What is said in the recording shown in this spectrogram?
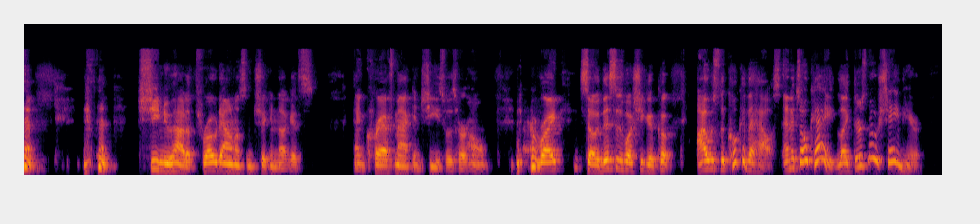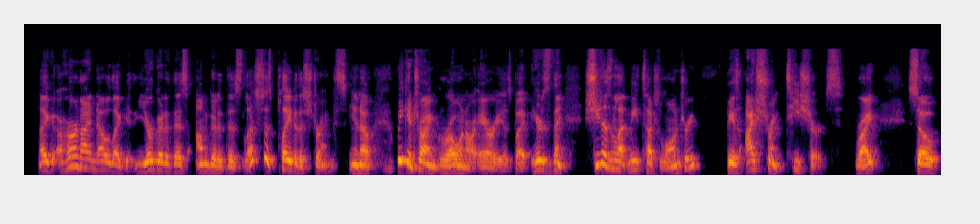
she knew how to throw down on some chicken nuggets and Kraft mac and cheese was her home. right? So this is what she could cook. I was the cook of the house and it's okay. Like there's no shame here. Like her and I know like you're good at this, I'm good at this. Let's just play to the strengths. You know, we can try and grow in our areas, but here's the thing. She doesn't let me touch laundry because I shrink t-shirts, right? So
